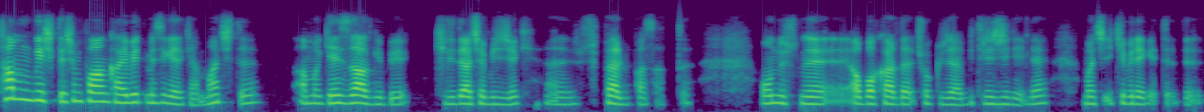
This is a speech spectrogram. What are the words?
tam Beşiktaş'ın puan kaybetmesi gereken maçtı. Ama Gezzal gibi kilidi açabilecek. Yani süper bir pas attı. Onun üstüne Abubakar da çok güzel bitiriciliğiyle maçı 2-1'e getirdi.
